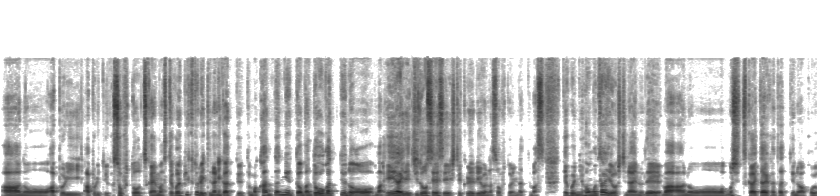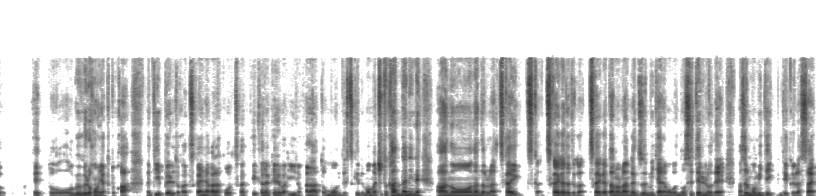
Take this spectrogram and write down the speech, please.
あの、アプリアプリというかソフトを使います。で、これピクトリーって何かっていうと、まあ、簡単に言うと、まあ、動画っていうのを、まあ、AI で自動生成してくれるようなソフトになってます。で、これ日本語対応してないので、まあ、あの、もし使いたい方っていうのは、こうえっと、Google 翻訳とか、DeepL とか使いながらこう使っていただければいいのかなと思うんですけども、まあ、ちょっと簡単にね、あのなんだろうな、使い、使い方とか、使い方のなんか図みたいなものを載せてるので、まあ、それも見てみてください。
